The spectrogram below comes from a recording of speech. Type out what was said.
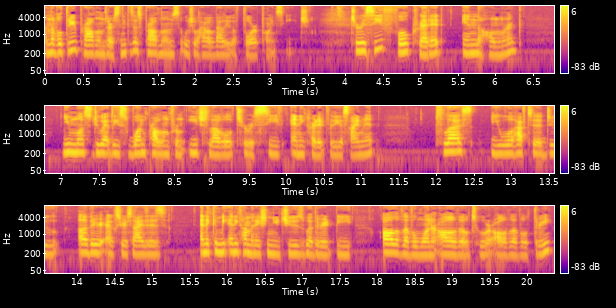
And level 3 problems are synthesis problems, which will have a value of 4 points each. To receive full credit in the homework, you must do at least one problem from each level to receive any credit for the assignment. Plus, you will have to do other exercises, and it can be any combination you choose, whether it be all of level one or all of level two or all of level three.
